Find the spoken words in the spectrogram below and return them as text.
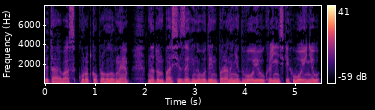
Вітаю вас. Коротко про головне на Донбасі. Загинув один поранені двоє українських воїнів.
